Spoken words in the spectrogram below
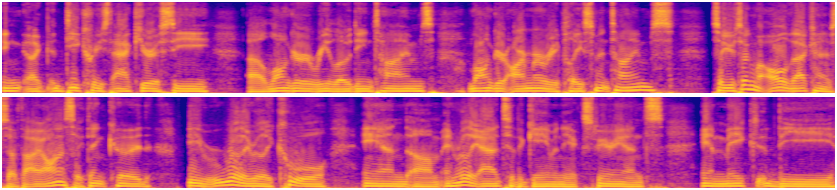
in, uh, decreased accuracy, uh, longer reloading times, longer armor replacement times. So you're talking about all of that kind of stuff that I honestly think could be really, really cool and um, and really add to the game and the experience and make the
